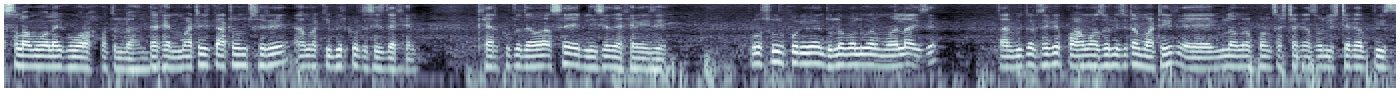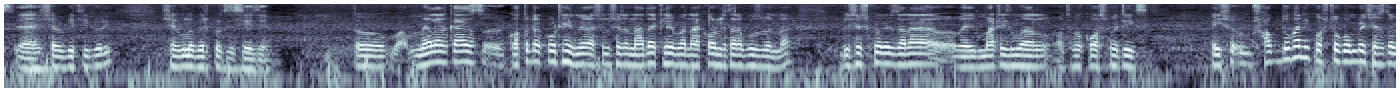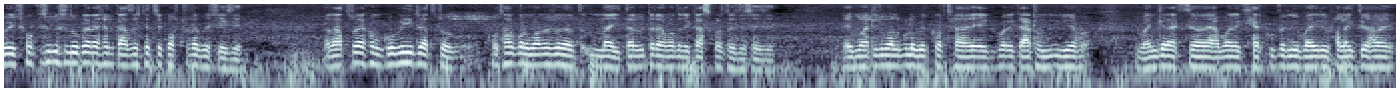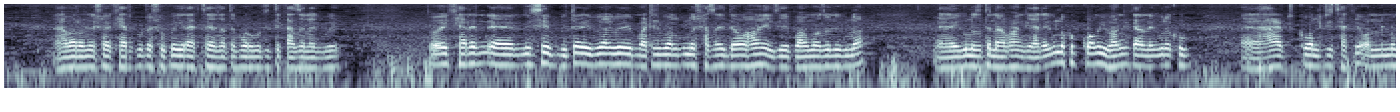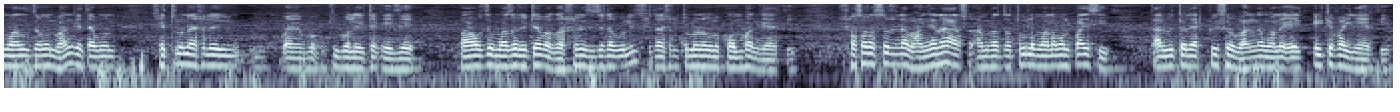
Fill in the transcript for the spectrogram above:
আসসালামু আলাইকুম রহমতুল্লাহ। দেখেন, মাটির কার্টুন ছেড়ে আমরা কি বের করতেছি? দেখেন খেরকুটো দেওয়া আছে, এর নিচে দেখেন এই যে, প্রচুর পরিমাণে ধুলোবালু আর ময়লা এই যে, তার ভিতর থেকে পাম মাজনি যেটা মাটির এগুলো আমরা পঞ্চাশ টাকা, চল্লিশ টাকা পিস হিসাবে বিক্রি করি, সেগুলো বের করতেছি এই যে। তো, মেলার কাজ কতটা কঠিন, আসলে সেটা না দেখলে বা না করলে তারা বুঝবেন না। বিশেষ করে যারা, এই মাটির মাল অথবা কসমেটিক্স এই সব দোকানই কষ্ট কম বেশি আছে, তবে এই সব কিছু কিছু দোকানে আসলে কাজের ক্ষেত্রে কষ্টটা বেশি হয়েছে রাত্র এখন গভীর রাত্র, কোথাও কোনো মানুষজন নাই, তার ভিতরে আমাদের এই কাজ করতে এই যে। এই মাটির মালগুলো বের করতে হয়, এরপরে কার্টুন নিয়ে ভাঙ্গে রাখতে হয়, আবার এই খেরকুটা নিয়ে বাইরে ফেলাইতে হয়, আবার অনেক সময় খেরকুটা শুকিয়ে রাখতে হয় যাতে পরবর্তীতে কাজে লাগবে। তো এই খ্যারের নিচে ভিতরে এইভাবে মাটির মালগুলো সাজাই দেওয়া হয়, এই যে পাওমাজনিগুলো এগুলো যাতে না ভাঙে, আর এগুলো খুব কমই ভাঙে, কারণ এগুলো খুব হার্ড কোয়ালিটি থাকে, অন্যান্য মাল যেমন ভাঙে, তেমন সে তুলনায় আসলে কী বলে এটাকে, যে পাওয়া যে মাজনিটা বা ঘর্ষণি যেটা বলি, সেটা আসলে তুলনামূলক কম ভাঙে আর কি। সচরাচর এটা ভাঙে না, আর আমরা যতগুলো মালামাল পাইছি, তার ভিতরে এক পিসও ভাঙ্গা মালে এই- এইটা পাইনি আর কি।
